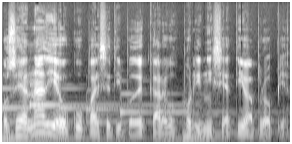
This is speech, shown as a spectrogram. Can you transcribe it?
O sea, nadie ocupa ese tipo de cargos por iniciativa propia.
